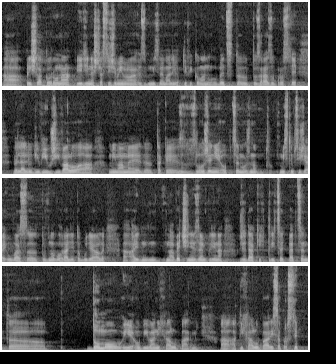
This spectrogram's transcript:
a prišla korona, jediné šťastie, že my, my sme mali optifikovanú obec, to, to zrazu proste veľa ľudí využívalo a my máme e, také zloženie obce, možno myslím si, že aj u vás e, tu v Novohrade to bude, ale aj na väčšine Zemplína, že takých 30 e, domov je obývaných chalupármi. A, a tí chalupári sa proste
